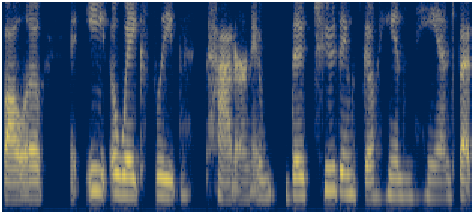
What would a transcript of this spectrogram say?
follow an eat, awake, sleep pattern. It, the two things go hand in hand, but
